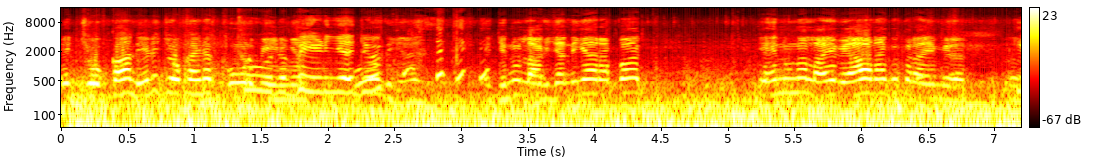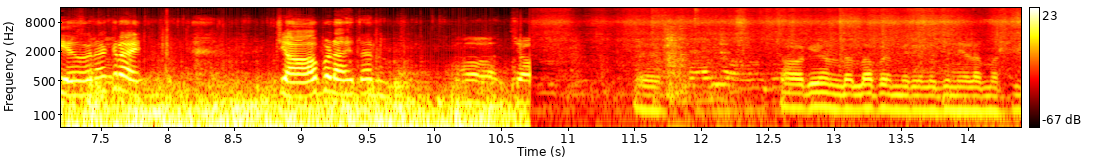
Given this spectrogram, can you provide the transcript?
ਇਹ ਜੋਕਾਂ ਹੁੰਦੀਆਂ ਨੇ ਜੋਕਾਂ ਇਹਨਾਂ ਖੂਨ ਖੂਨ ਪੀਣੀਆਂ। ਪੀਣੀਆਂ ਉਹ ਜੋ। ਹੁੰਦੀਆਂ ਇਹ ਜਿਹਨੂੰ ਲੱਗ ਜਾਂਦੀਆਂ ਰੱਬਾ ਕਿਸੇ ਨੂੰ ਨਾ ਲਾਏ ਵਿਆਹ ਨਾ ਕੋਈ ਕਰਾਏ ਮੇਰਾ। ਕਿਉਂ ਨਾ ਕਰਾਏ? ਚਾਹ ਬੜਾ ਤੁਹਾਨੂੰ। ਹਾਂ ਚਾ ਆ ਗਏ ਹੁਣ ਲੱਲਾ ਪਏ ਮੇਰੇ ਨਾਲ ਜਿੰਨੇ ਵਾਲਾ ਮਰਜ਼ੀ।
